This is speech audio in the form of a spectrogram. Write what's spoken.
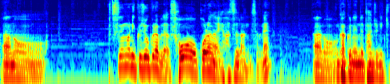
あの通の陸上クラブではそう起こらないはずなんですよね。あの学年で単純に切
